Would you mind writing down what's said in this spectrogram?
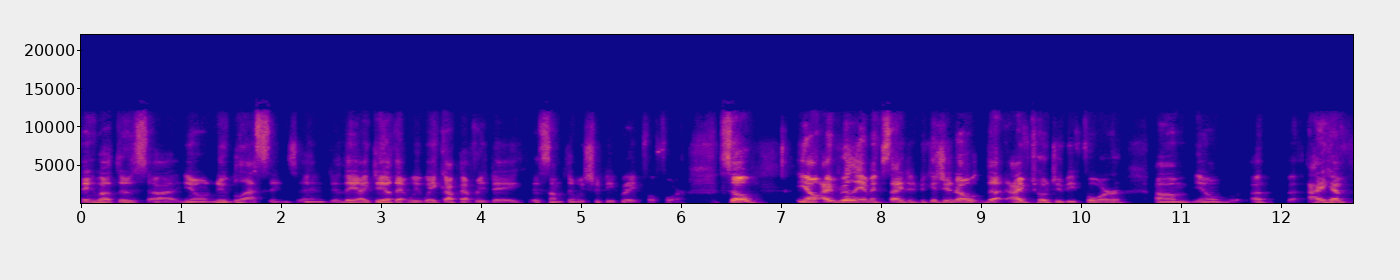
think about those, uh, you know new blessings, and the idea that we wake up every day is something we should be grateful for. So you know, I really am excited because you know that I've told you before. Um, you know, uh, I have,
